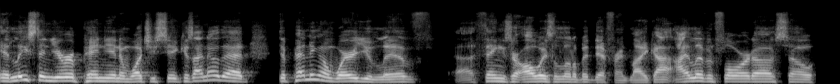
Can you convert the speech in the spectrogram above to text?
at least in your opinion and what you see, because I know that depending on where you live, uh, things are always a little bit different. Like I, I live in Florida, so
